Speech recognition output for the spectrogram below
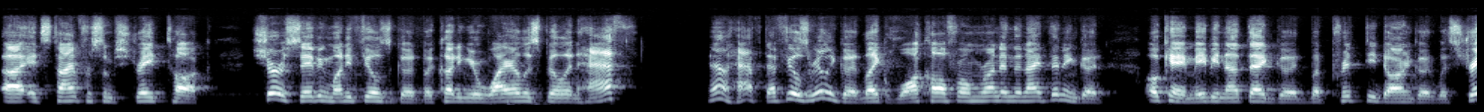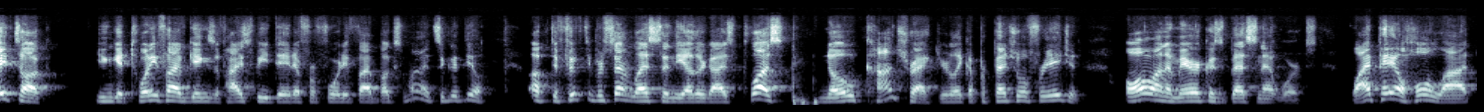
uh, it's time for some straight talk. Sure, saving money feels good, but cutting your wireless bill in half, yeah, half that feels really good. Like walk off home run in the ninth inning, good. Okay, maybe not that good, but pretty darn good. With Straight Talk, you can get 25 gigs of high speed data for 45 bucks a month. It's a good deal. Up to 50% less than the other guys, plus no contract. You're like a perpetual free agent, all on America's best networks. Why pay a whole lot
